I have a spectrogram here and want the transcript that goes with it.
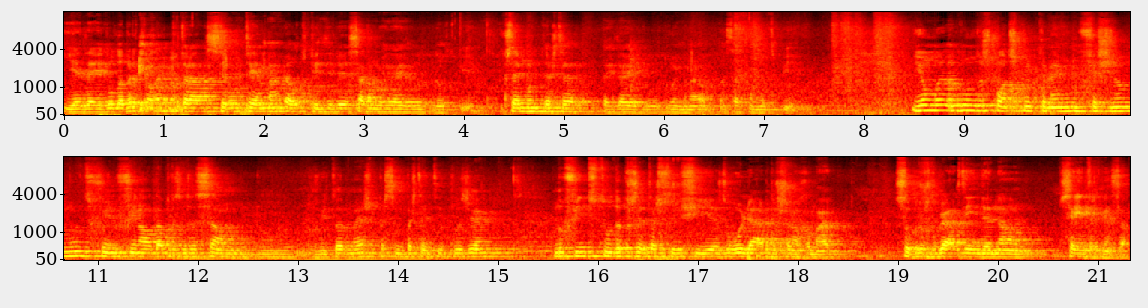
e a ideia do laboratório poderá ser um tema, a utopia deveria ser uma ideia da utopia. Gostei muito desta ideia do, do Emanuel, pensar como utopia. E uma, um dos pontos que também me fascinou muito foi no final da apresentação do Vitor Mestre, parece-me bastante inteligente. No fim de tudo, apresenta as fotografias, o olhar do Chão Ramalho sobre os lugares ainda não sem intervenção.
